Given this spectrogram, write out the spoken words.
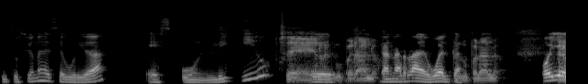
instituciones de seguridad, es un lío sí, eh, ganarla de vuelta. Recuperarlo. Oye,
